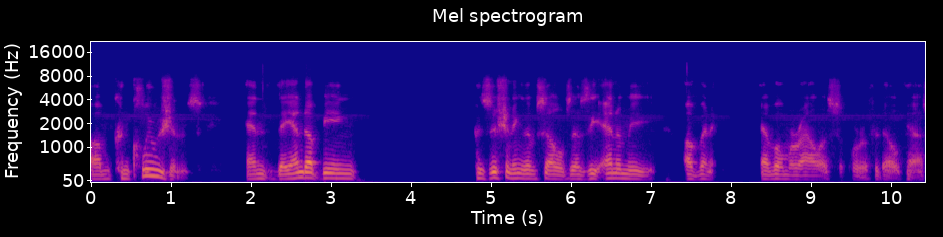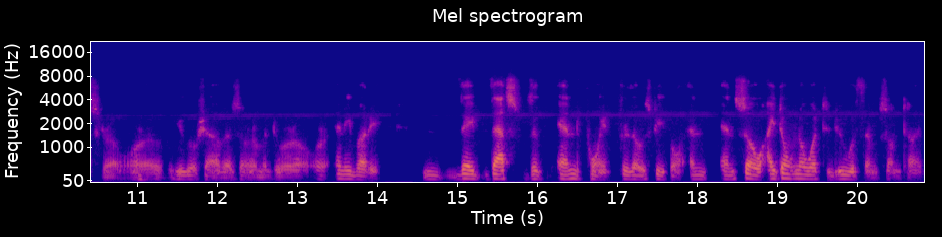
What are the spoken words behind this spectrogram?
um, conclusions, and they end up being positioning themselves as the enemy of an Evo Morales or a Fidel Castro or a Hugo Chavez or a Maduro or anybody. They that's the end point for those people, and and so I don't know what to do with them sometimes,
